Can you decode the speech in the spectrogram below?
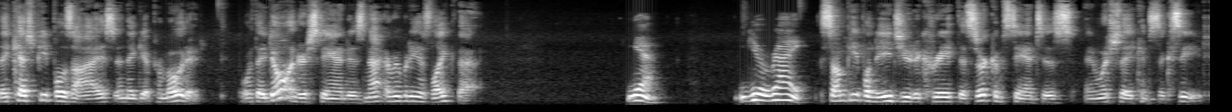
They catch people's eyes and they get promoted. But what they don't understand is not everybody is like that. Yeah, you're right. Some people need you to create the circumstances in which they can succeed.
